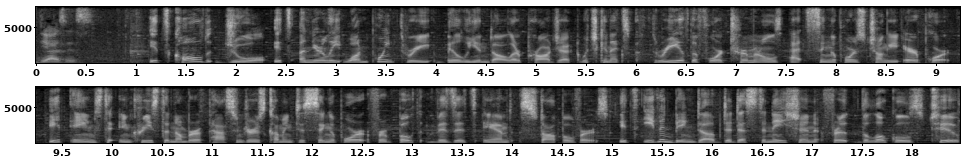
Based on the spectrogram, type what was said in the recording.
theirs is it's called Jewel. It's a nearly $1.3 billion project which connects three of the four terminals at Singapore's Changi Airport. It aims to increase the number of passengers coming to Singapore for both visits and stopovers. It's even being dubbed a destination for the locals too.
